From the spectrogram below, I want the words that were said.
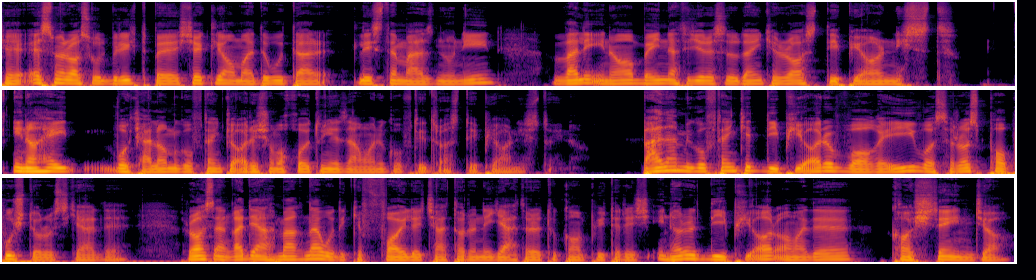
که اسم راس اولبریکت به شکلی آمده بود در لیست مظنونین ولی اینا به این نتیجه رسیدن که راس DPR نیست. اینا هی وکلا می‌گفتن که آره شما خودتون یه زمانی گفتید راس DPR نیست و اینا. بعدم می‌گفتن که DPR واقعی واسه راس پاپوش درست کرده. راس انقدر احمق نبوده که فایل چتا رو نگه داره تو کامپیوترش. اینا رو DPR آمده کاشته اینجا.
